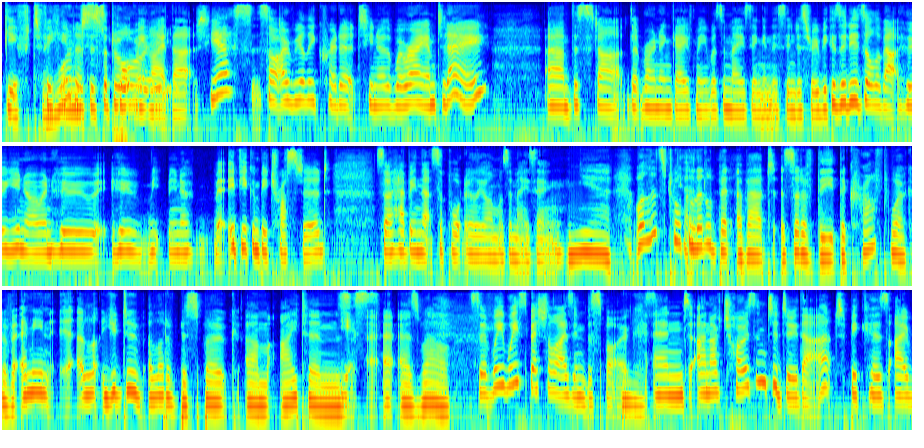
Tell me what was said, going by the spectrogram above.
gift for What him to support me like that. Yes. So I really credit, you know, where I am today. Um, the start that Ronan gave me was amazing in this industry because it is all about who you know and who who you know if you can be trusted. So having that support early on was amazing. Yeah. Well, let's talk a little bit about sort of the, the craft work of it. I mean, you do a lot of bespoke um, items Yes. a- a- as well. So we, we specialize in bespoke and, and I've chosen to do that because I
